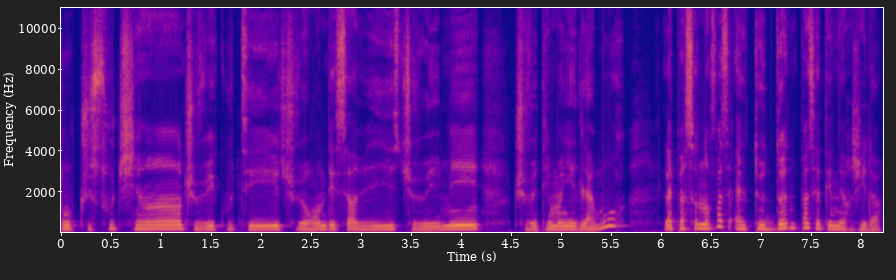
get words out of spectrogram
Donc tu soutiens, tu veux écouter, tu veux rendre des services, tu veux aimer, tu veux témoigner de l'amour. La personne en face, elle te donne pas cette énergie-là.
